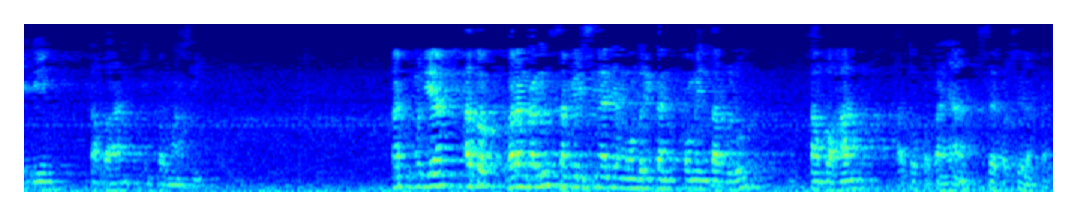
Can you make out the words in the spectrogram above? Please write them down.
Ini tambahan informasi. Nah kemudian atau barangkali sampai di sini ada yang memberikan komentar dulu tambahan atau pertanyaan saya persilakan.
